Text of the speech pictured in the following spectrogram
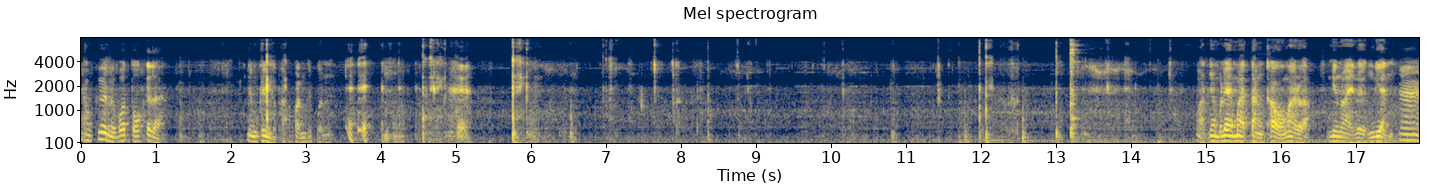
ย่ำขึ้นหรือว่าตกกันล่ะย่ำขึ้นกับผักปันทุกคน หวัดยังมาแรกมาตั้งเข้ามาหรอกยังหน่อยเลยเรียนอืม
